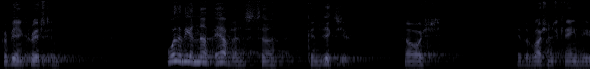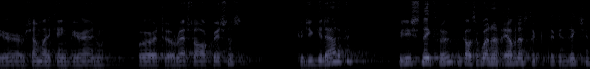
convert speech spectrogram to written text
for being Christian, would there be enough evidence to convict you? Or if the Russians came here or somebody came here and were to arrest all Christians, could you get out of it? Could you sneak through because there wasn't enough evidence to, to convict you?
